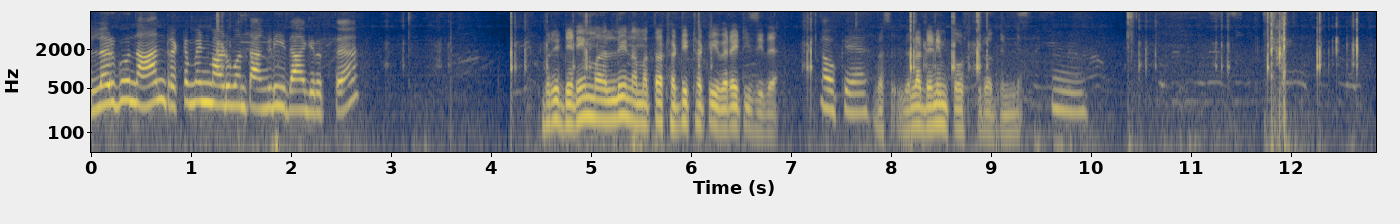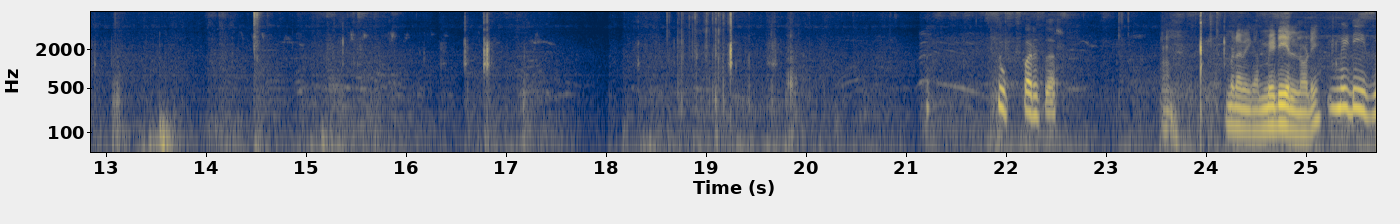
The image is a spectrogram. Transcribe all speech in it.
ಎಲ್ಲರಿಗೂ ನಾನು ರೆಕಮೆಂಡ್ ಮಾಡುವಂಥ ಅಂಗಡಿ ಇದಾಗಿರುತ್ತೆ. ಬರೀ ಡೆನಿಮಲ್ಲಿ ನಮ್ಮ ಹತ್ರ ಥರ್ಟಿ ಥರ್ಟಿ ವೆರೈಟೀಸ್ ಇದೆ. ಓಕೆ ಬಸ್ ಇದೆಲ್ಲ ಡೆನಿಮ್ ತೋರಿಸ್ತಿರೋದು ನಿಮಗೆ. ಹ್ಞೂ ಸೂಪರ್ ಸರ್ ಮೇಡಮ್ ಈಗ ಮಿಡಿಯಲ್ ನೋಡಿ. ಮಿಡೀಸ್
